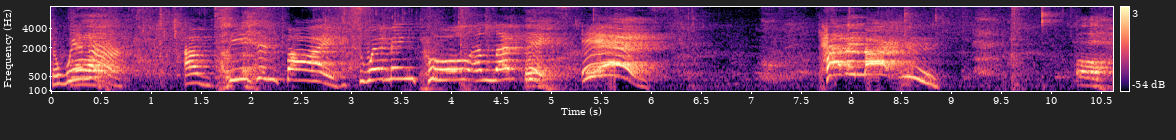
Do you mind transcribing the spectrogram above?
The winner of season five swimming pool Olympics is Kevin Martin. Oh.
